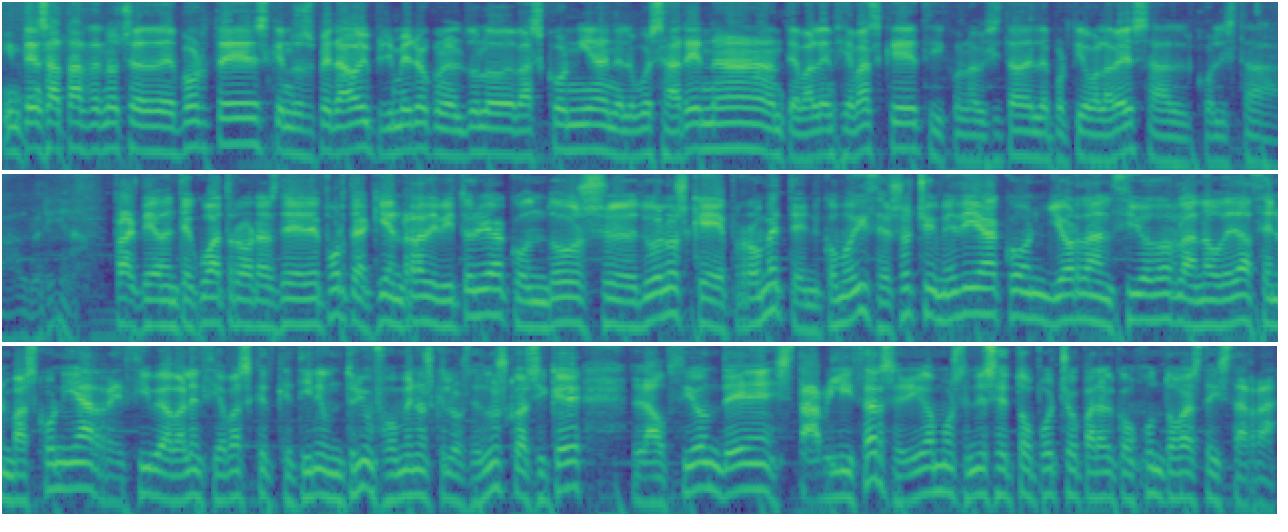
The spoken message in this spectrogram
Intensa tarde-noche de deportes que nos espera hoy primero con el duelo de Basconia en el Huesa Arena ante Valencia Basket y con la visita del Deportivo Alavés al colista Almería. Prácticamente cuatro horas de deporte aquí en Radio Vitoria con dos eh, duelos que prometen. Como dices, ocho y media con Jordan Ciodor, la novedad en Basconia, recibe a Valencia Basket que tiene un triunfo menos que los de Dusko, así que la opción de estabilizarse, digamos, en ese top 8 para el conjunto gasteiztarra.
